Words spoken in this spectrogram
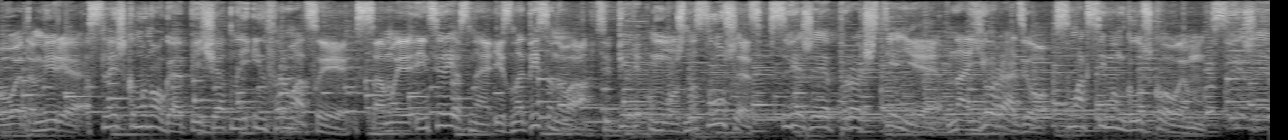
В этом мире слишком много печатной информации. Самое интересное из написанного теперь можно слушать. Свежее прочтение на ее радио с Максимом Глушковым. Свежее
